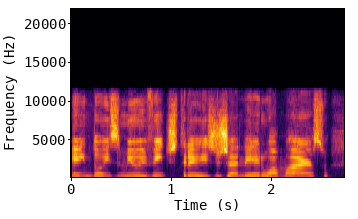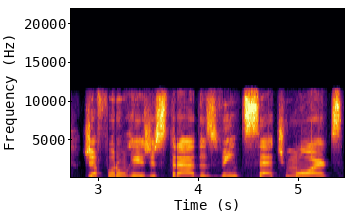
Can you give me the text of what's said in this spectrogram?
em 2023, de janeiro a março, já foram registradas 27 mortes,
